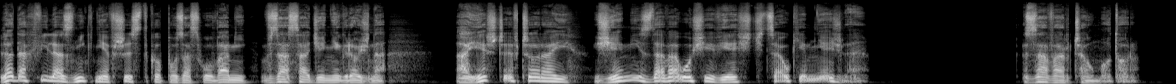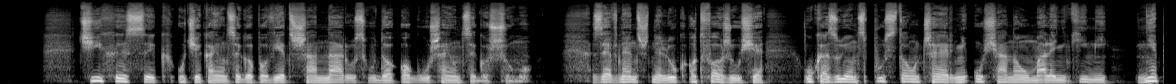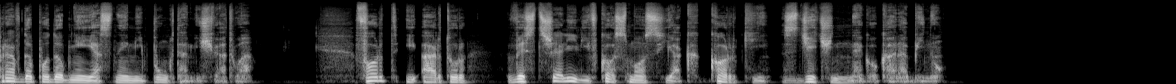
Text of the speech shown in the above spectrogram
Lada chwila zniknie wszystko poza słowami w zasadzie niegroźna, a jeszcze wczoraj ziemi zdawało się wieść całkiem nieźle. Zawarczał motor. Cichy syk uciekającego powietrza narósł do ogłuszającego szumu. Zewnętrzny luk otworzył się, ukazując pustą czerń usianą maleńkimi, nieprawdopodobnie jasnymi punktami światła. Ford i Arthur wystrzelili w kosmos jak korki z dziecinnego karabinu.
